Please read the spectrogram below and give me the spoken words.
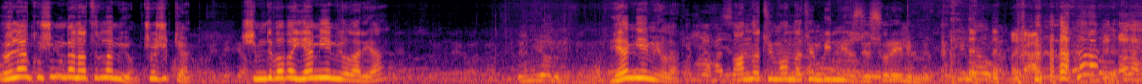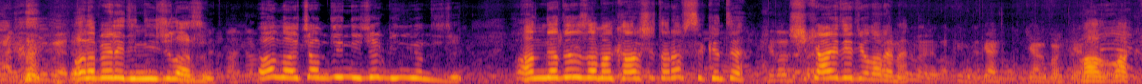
Ölen kuşumu ben hatırlamıyorum çocukken. Şimdi baba yem yemiyorlar ya. Bilmiyorum. Yem yemiyorlar. Anlatıyorum anlatıyorum bilmiyoruz diyor Suriyeliyim diyor. Bana böyle dinleyici lazım. Anlatacağım dinleyecek bilmiyorum diyecek. Anladığın zaman karşı taraf sıkıntı. Şikayet ediyorlar hemen. Gel, gel bak gel. Al bak.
